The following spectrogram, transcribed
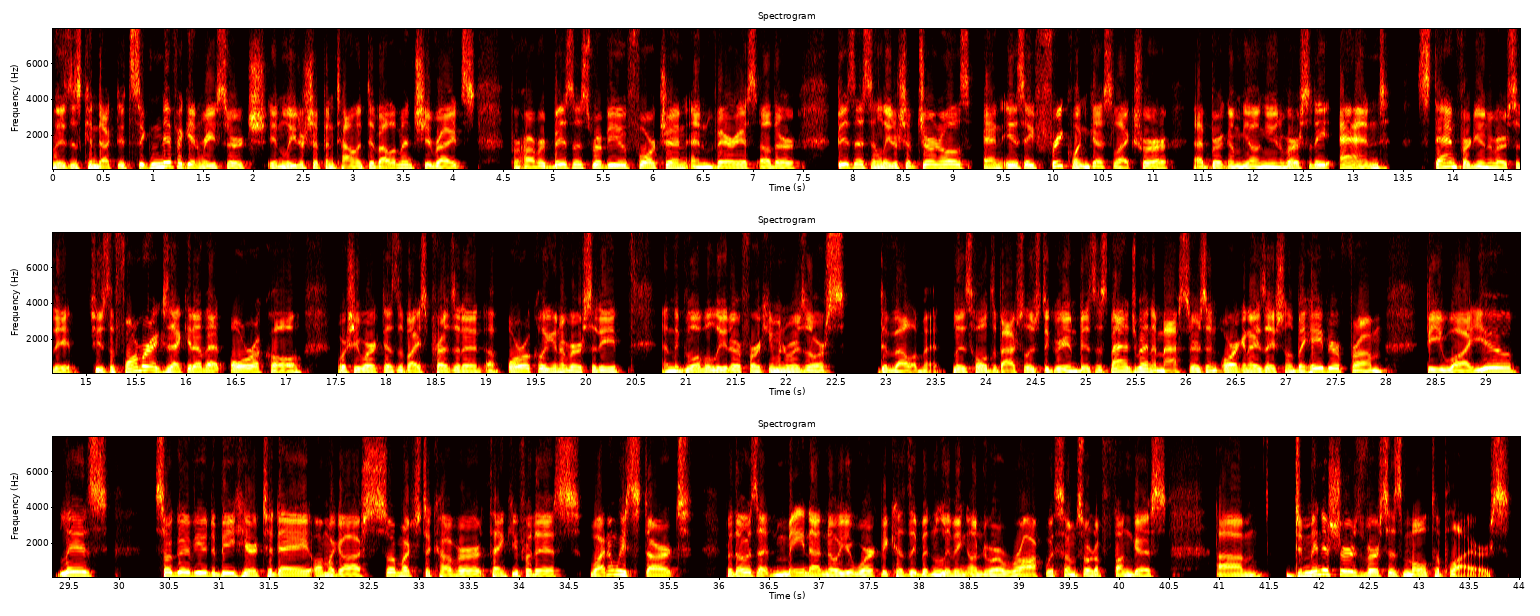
Liz has conducted significant research in leadership and talent development. She writes for Harvard Business Review, Fortune, and various other business and leadership journals, and is a frequent guest lecturer at Brigham Young University and Stanford University. She's the former executive at Oracle, where she worked as the vice president of Oracle University and the global leader for human resource development. Liz holds a bachelor's degree in business management, a master's in organizational behavior from BYU. Liz, so good of you to be here today. Oh my gosh, so much to cover. Thank you for this. Why don't we start? For those that may not know your work because they've been living under a rock with some sort of fungus, um, diminishers versus multipliers.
